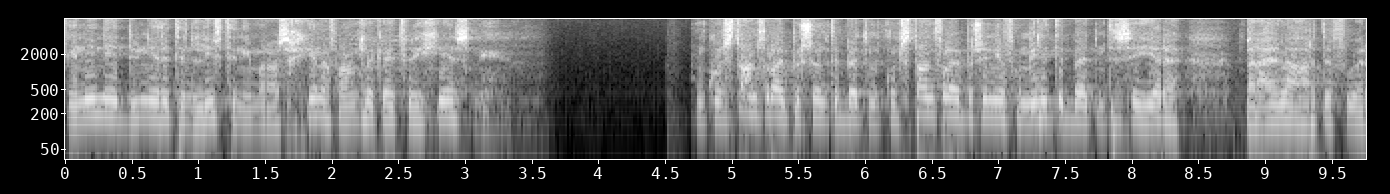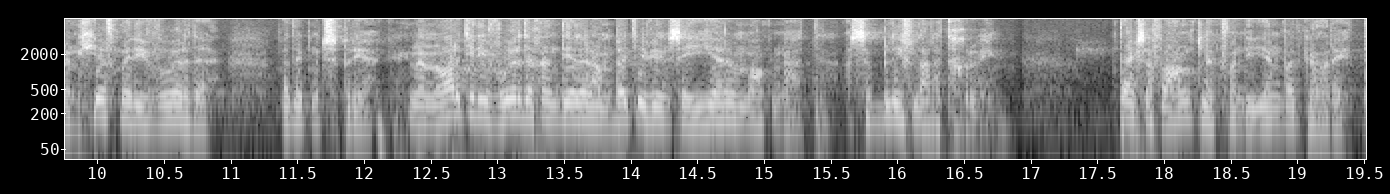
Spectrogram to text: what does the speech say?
En nie net doen jy dit in liefde nie, maar daar's geen afhanklikheid vir die Gees nie. Om konstant vir daai persoon te bid, om konstant vir daai persoon in jou familie te bid en te sê Here, berei hulle harte voor en gee my die woorde wat ek moet spreek. En dan nadat jy die woorde gaan deel, dan bid jy weer en sê Here, maak nat. Asseblief laat dit groei. Ek is afhanklik van die een wat kan red.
